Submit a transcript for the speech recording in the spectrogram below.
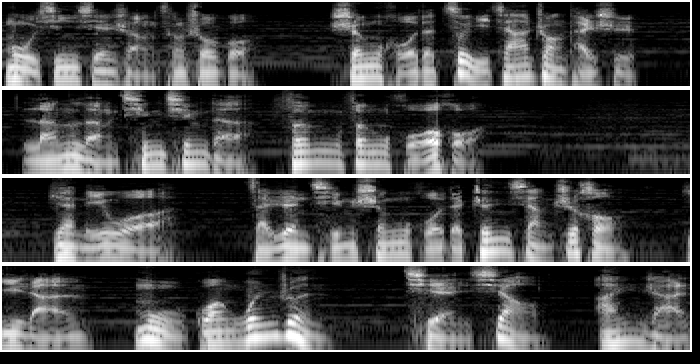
木心先生曾说过：“生活的最佳状态是冷冷清清的，风风火火。”愿你我，在认清生活的真相之后。依然目光温润，浅笑安然。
